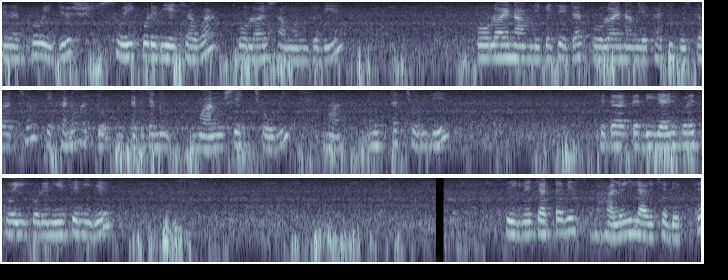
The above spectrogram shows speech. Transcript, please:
দেখো, এই যে সই করে দিয়েছে আবার প্রলয় সামন্ত দিয়ে। প্রলয় নাম লিখেছে, এটা প্রলয় নাম লেখা আছে, বুঝতে পারছ? সেখানেও একটু, একটা যেন মানুষের ছবি মুখটার ছবি দিয়ে। সেটা একটা ডিজাইন করে সই করে নিয়েছে নিজের। সিগনেচারটা বেশ ভালোই লাগছে দেখতে।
